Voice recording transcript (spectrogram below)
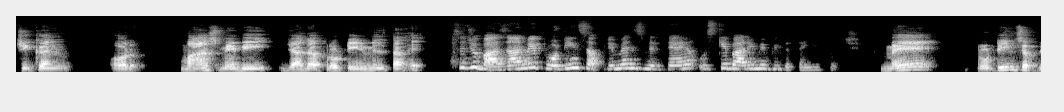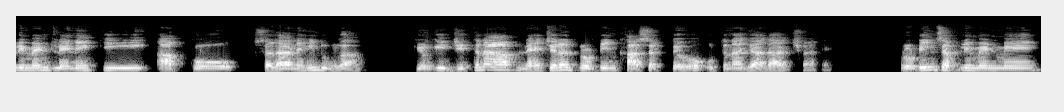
चिकन और मांस में भी ज़्यादा प्रोटीन मिलता है। सर जो बाज़ार में प्रोटीन सप्लीमेंट्स मिलते हैं उसके बारे में भी बताइए कुछ। मैं प्रोटीन सप्लीमेंट लेने की आपको सलाह नहीं दूँगा क्योंकि जितना आप नेचुरल प्रोटीन खा सकते हो उतना ज़्यादा अच्छा है। प्रोटीन सप्लीमेंट में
